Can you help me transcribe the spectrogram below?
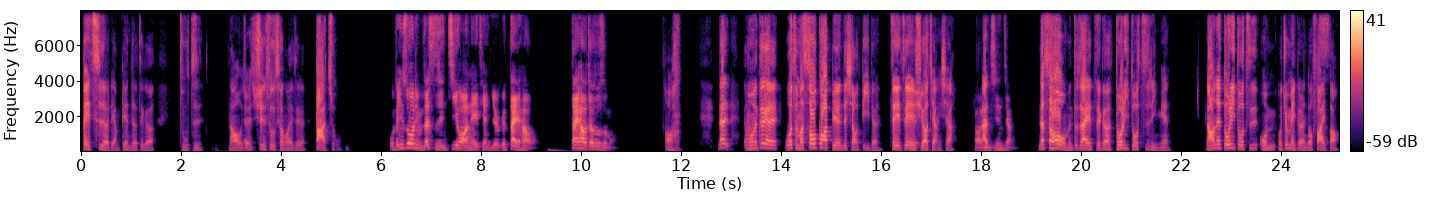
背刺了两边的这个组织，然后我就迅速成为这个霸主。我听说你们在实行计划那一天有一个代号，代号叫做什么？哦，那。我们这个我怎么搜刮别人的小弟的？这这也需要讲一下。好，啊、你先讲。那时候我们都在这个多利多汁里面，然后那多利多汁，我们我就每个人都发一包。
